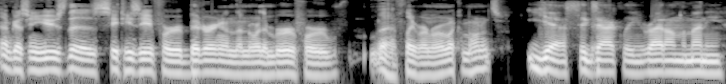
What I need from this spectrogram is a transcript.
I'm guessing you use the CTZ for bittering and the Northern Brewer for uh, flavor and aroma components. Yes, exactly. Right on the money.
